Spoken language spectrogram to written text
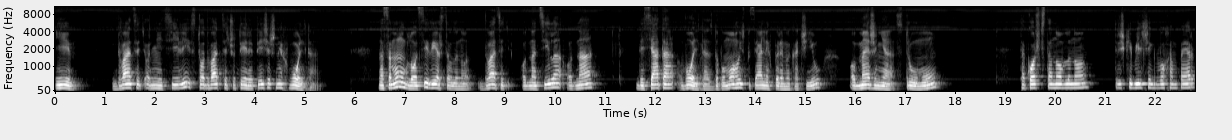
і 21,124 тисячних вольта. На самому блоці виставлено 21,1 10 вольта з допомогою спеціальних перемикачів, обмеження струму також встановлено трішки більше як 2 ампер.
